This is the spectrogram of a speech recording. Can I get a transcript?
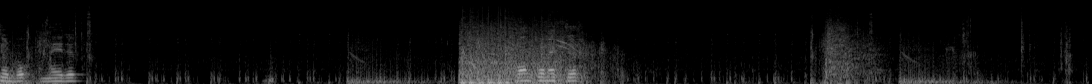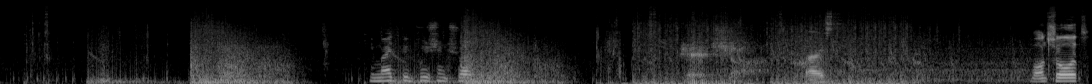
Connector bo- made it. One connector. He might be pushing short. Nice. One short.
